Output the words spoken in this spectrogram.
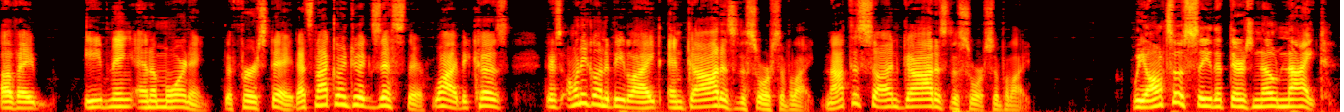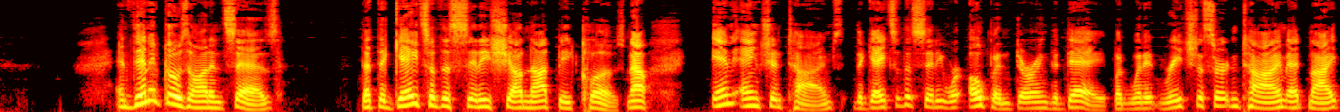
of a evening and a morning, the first day. That's not going to exist there. Why? Because there's only going to be light and God is the source of light. Not the sun, God is the source of light. We also see that there's no night. And then it goes on and says, that the gates of the city shall not be closed. Now, in ancient times, the gates of the city were open during the day, but when it reached a certain time at night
